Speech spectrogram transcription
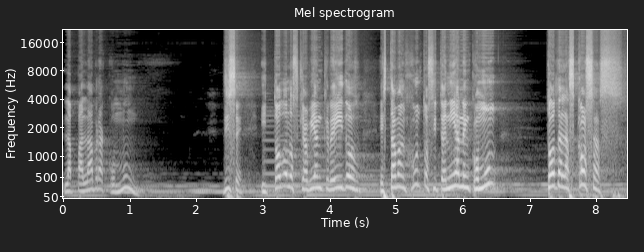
la palabra común. Dice, y todos los que habían creído estaban juntos y tenían en común todas las cosas.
